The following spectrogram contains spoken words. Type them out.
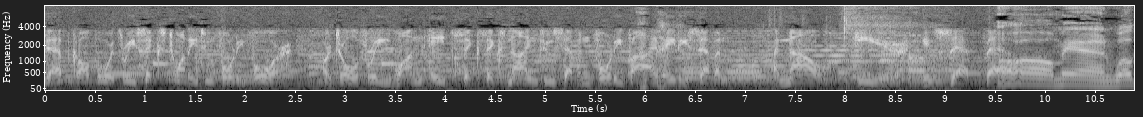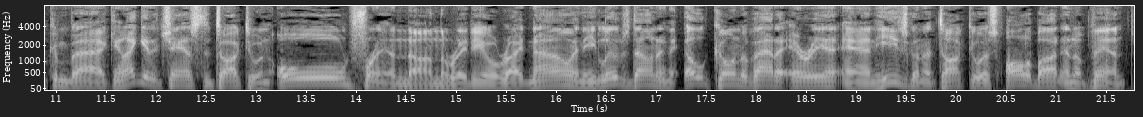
Zeb, call 436-2244 or toll free 1-866-927-4587. And now, here is Zeb Bell. Oh man, welcome back. And I get a chance to talk to an old friend on the radio right now, and he lives down in Elko, Nevada area, and he's going to talk to us all about an event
